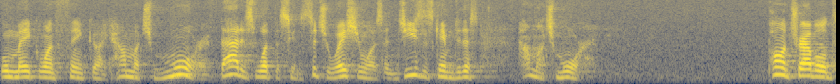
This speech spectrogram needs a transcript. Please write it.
Will make one think, like, how much more? If that is what the situation was, and Jesus came to this, how much more? Paul traveled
